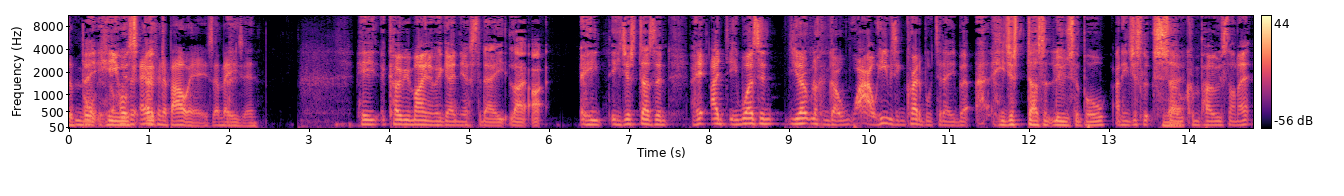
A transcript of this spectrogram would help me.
The, Mate, he the was everything uh, about it is amazing. He Kobbie Mainoo again yesterday. Like I, he he just doesn't. He, I, he wasn't. You don't look and go, "Wow, he was incredible today," but he just doesn't lose the ball, and he just looks so no. composed on it.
